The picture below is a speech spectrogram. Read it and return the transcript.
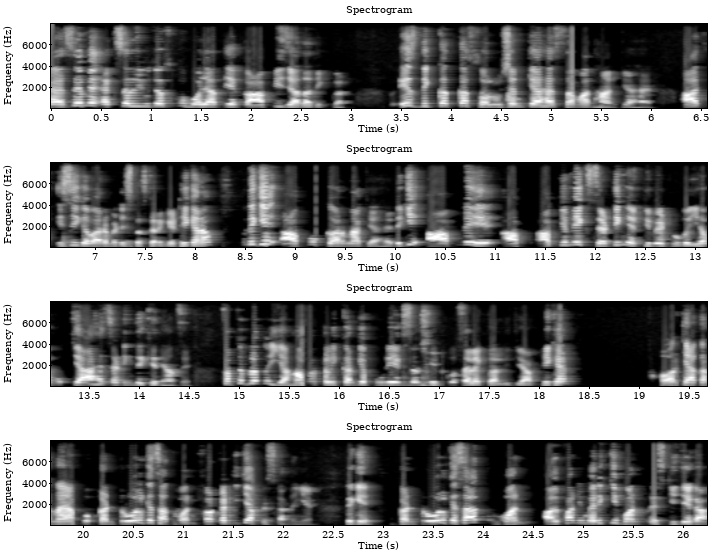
ऐसे में एक्सेल यूज़र्स को हो जाती है काफ़ी ज़्यादा दिक्कत। तो इस दिक्कत का सॉल्यूशन क्या है? समाधान क्या है? आज इसी के बारे में डिस्कस करेंगे, ठीक है ना? तो देखिए, आपको करना क्या है? देखिए, आपने, आप, आपके में एक सेटिंग एक्टिवेट हो गई है। वो क्या है सेटिंग देखिए ध्यान से। सबसे पहले तो यहाँ पर क्लिक करके पूरे एक्सेल शीट को सेलेक्ट कर लीजिए आप, ठीक है? और क्या करना है आपको? कंट्रोल के साथ वन शॉर्टकट की क्या प्रेस करनी है? देखिए कंट्रोल के साथ वन अल्फ़ा न्यूमेरिक की वन प्रेस कीजिएगा।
